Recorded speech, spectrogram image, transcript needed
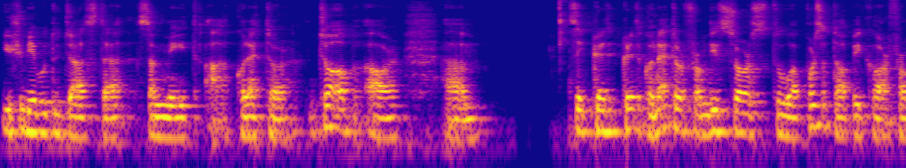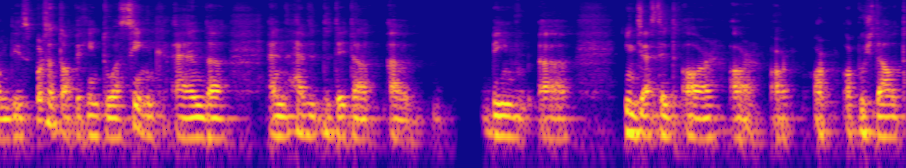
you should be able to just uh, submit a connector job or um, say create, create, a connector from this source to a Pulsar topic or from this Pulsar topic into a sink and uh, and have the data uh, being uh, ingested or or or or, or pushed out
